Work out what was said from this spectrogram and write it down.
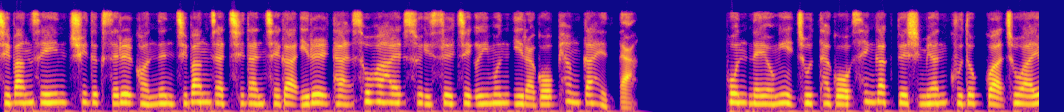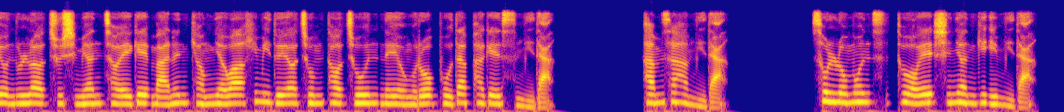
지방세인 취득세를 걷는 지방자치단체가 이를 다 소화할 수 있을지 의문이라고 평가했다. 본 내용이 좋다고 생각되시면 구독과 좋아요 눌러 주시면 저에게 많은 격려와 힘이 되어 좀 더 좋은 내용으로 보답하겠습니다. 감사합니다. 솔로몬 스토어의 신현기입니다.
